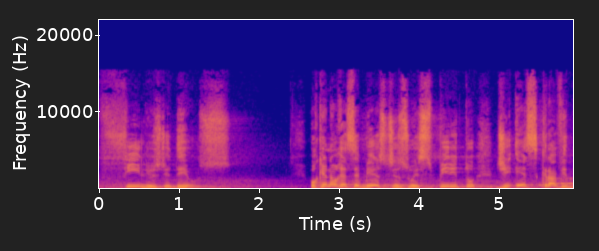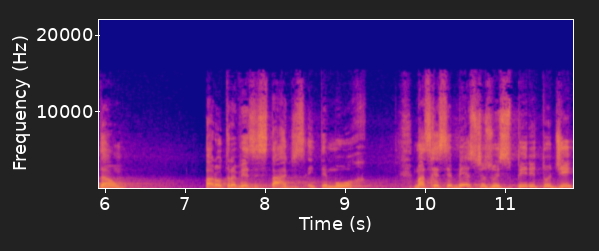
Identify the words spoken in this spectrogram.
filhos de Deus. Porque não recebestes o espírito de escravidão, para outra vez estardes em temor, mas recebestes o espírito de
